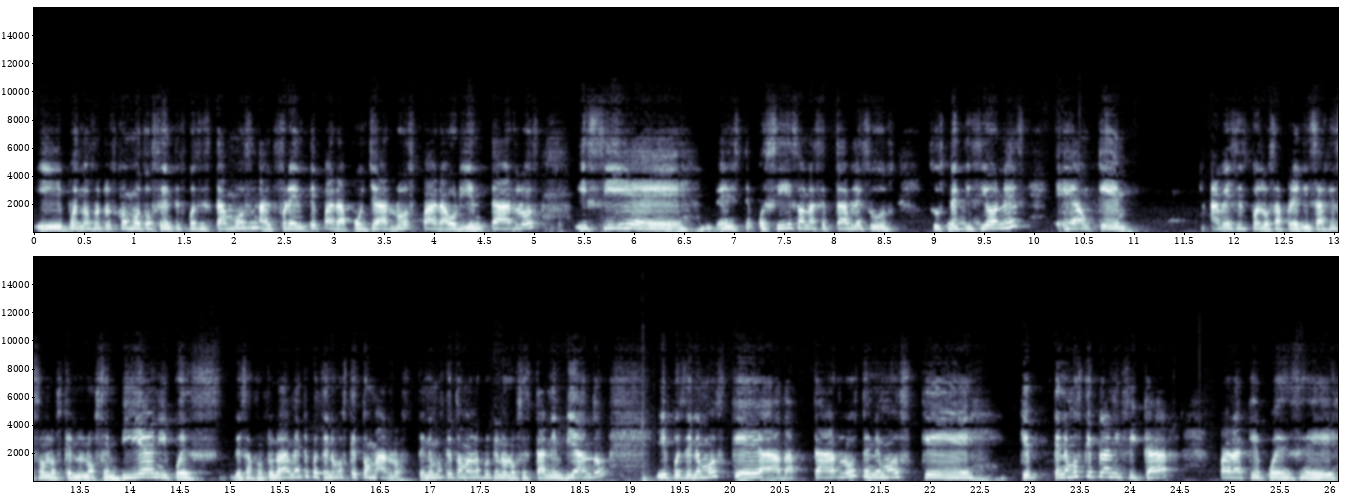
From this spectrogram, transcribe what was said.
Y pues nosotros como docentes pues estamos al frente para apoyarlos, para orientarlos. Y sí, eh, este, pues sí, son aceptables sus, sus peticiones, eh, aunque a veces pues los aprendizajes son los que nos envían y pues desafortunadamente pues tenemos que tomarlos, tenemos que tomarlos porque nos los están enviando y pues tenemos que adaptarlos, tenemos que, que tenemos que planificar para que pues eh,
